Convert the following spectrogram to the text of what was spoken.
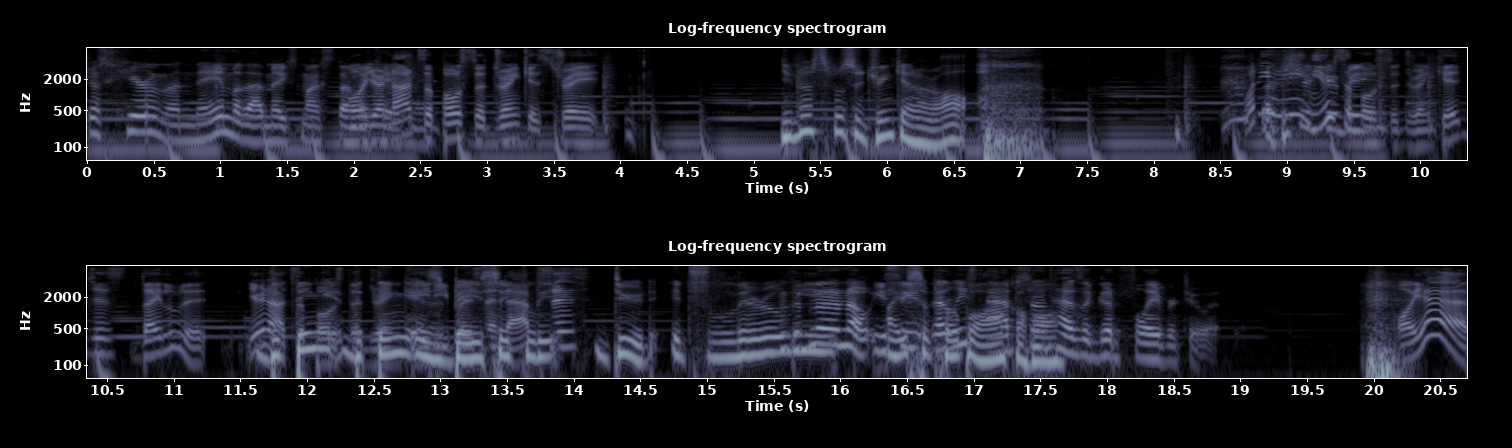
just hearing the name of that makes my stomach. Well, you're not man. supposed to drink it straight. You're not supposed to drink it at all. What do you mean? You're could be- supposed to drink it. Just dilute it. You're the not thing, supposed to the drink thing is basically, absinthe. dude, it's literally no, no. no. You see, at least isopropyl absinthe alcohol. has a good flavor to it. Well, yeah.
